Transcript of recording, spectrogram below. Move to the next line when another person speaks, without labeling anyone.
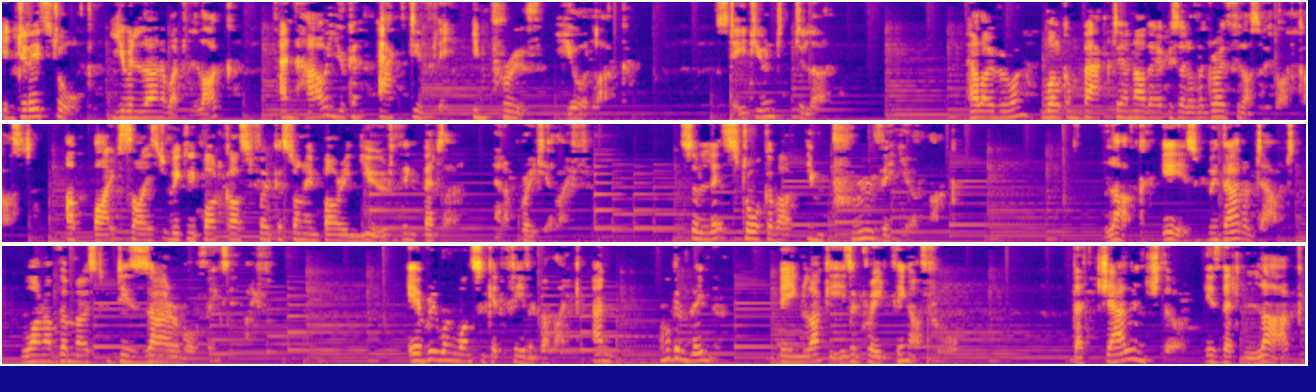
In today's talk, you will learn about luck and how you can actively improve your luck. Stay tuned to learn. Hello, everyone. Welcome back to another episode of the Growth Philosophy Podcast, a bite sized weekly podcast focused on empowering you to think better and upgrade your life. So, let's talk about improving your luck. Luck is, without a doubt, one of the most desirable things in life everyone wants to get favored by luck, and who can blame them? Being lucky is a great thing after all. The challenge, though, is that luck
